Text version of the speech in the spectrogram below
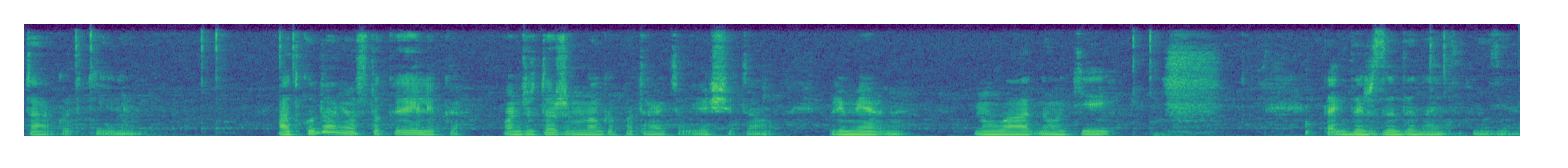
так вот кинем. Откуда у него столько элика? Он же тоже много потратил, я считал. Примерно. Ну ладно, окей. Так даже задонатить нельзя.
